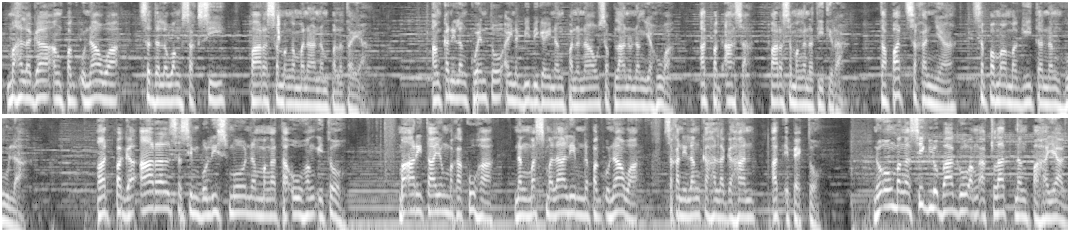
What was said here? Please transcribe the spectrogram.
Mahalaga ang pag-unawa sa dalawang saksi para sa mga mananampalataya. Ang kanilang kwento ay nagbibigay ng pananaw sa plano ng Yahuwa at pag-asa para sa mga natitira. Tapat sa Kanya sa pamamagitan ng hula. At pag-aaral sa simbolismo ng mga tauhang ito, maari tayong makakuha ng mas malalim na pag-unawa sa kanilang kahalagahan at epekto. Noong mga siglo bago ang aklat ng pahayag,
